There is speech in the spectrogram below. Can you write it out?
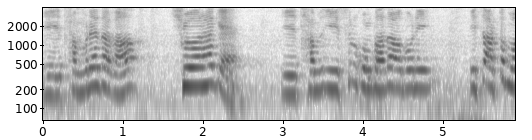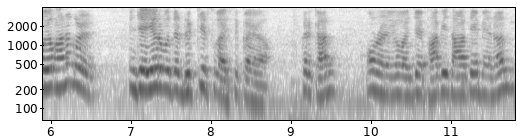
이 찬물에다가 시원하게 이 참 이 술 공부하다 보니 이 쌀도 모욕하는 걸 이제 여러분들 느낄 수가 있을 거예요. 그러니까 오늘 요 이제 밥이 다 되면은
